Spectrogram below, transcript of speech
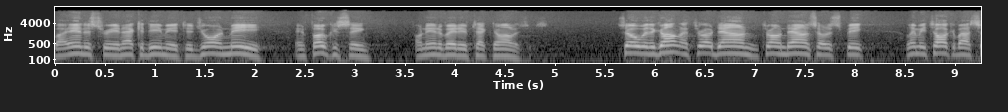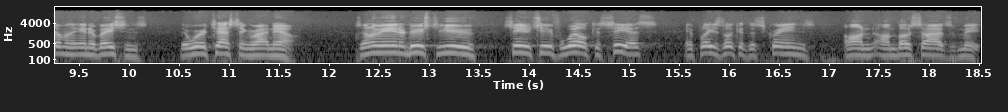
by industry and academia to join me in focusing on innovative technologies. So with the gauntlet thrown down, thrown down, so to speak, let me talk about some of the innovations that we're testing right now. So let me introduce to you Senior Chief Will Casillas, and please look at the screens on, on both sides of me.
